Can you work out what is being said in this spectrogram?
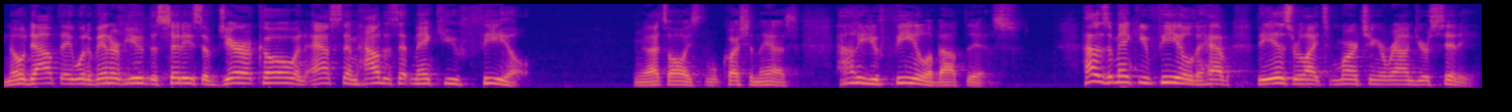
No doubt they would have interviewed the cities of Jericho and asked them, How does that make you feel? I mean, that's always the question they ask. How do you feel about this? How does it make you feel to have the Israelites marching around your city?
